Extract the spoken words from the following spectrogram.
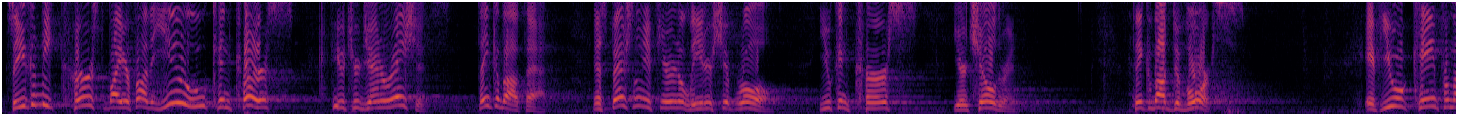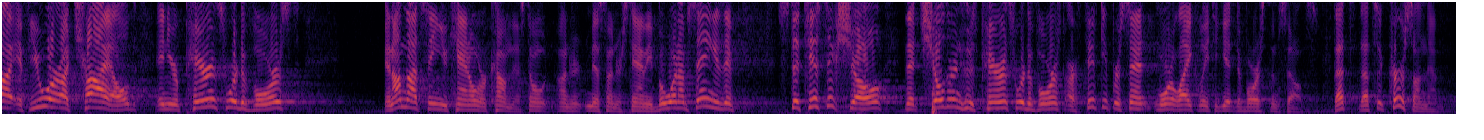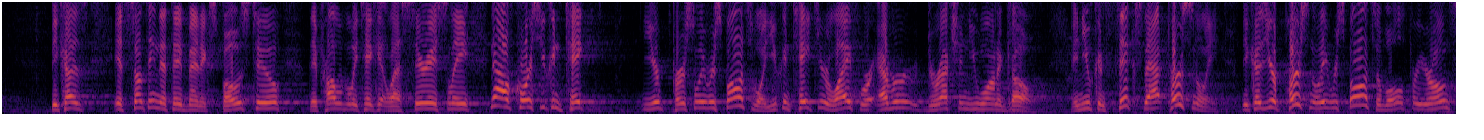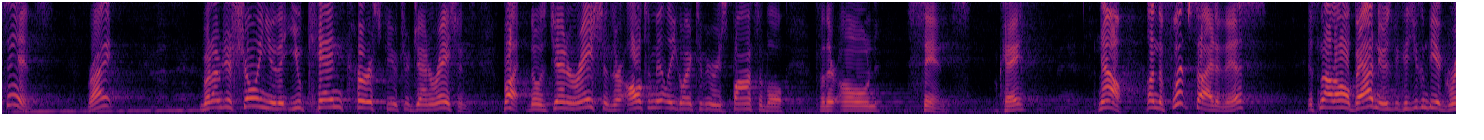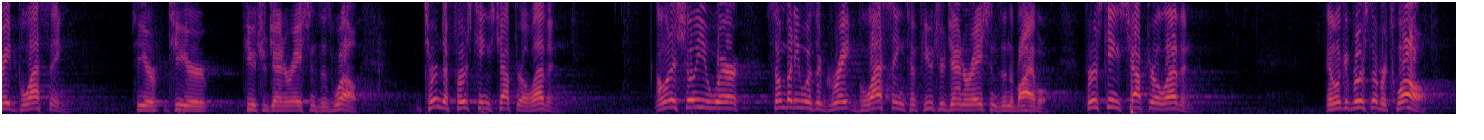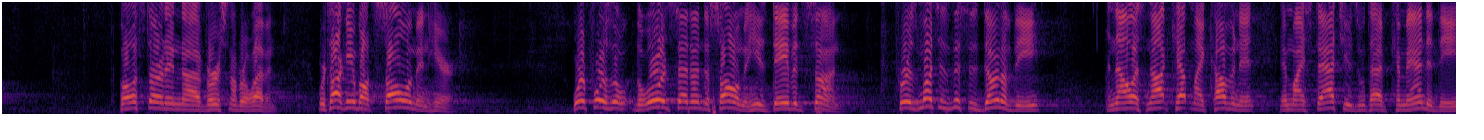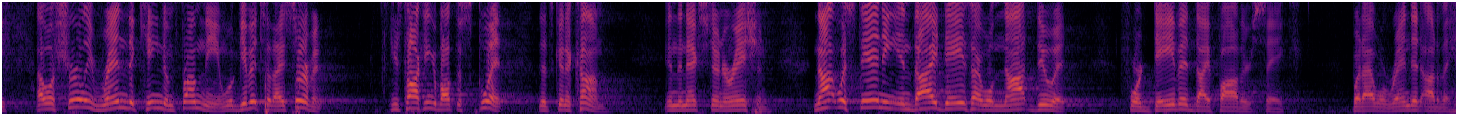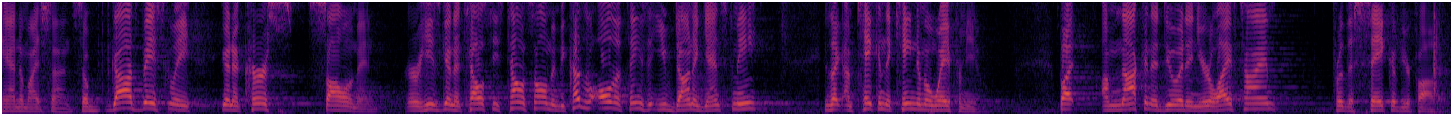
So you can be cursed by your father. You can curse future generations. Think about that especially if you're in a leadership role. You can curse your children. Think about divorce. If you came from a, if you were a child and your parents were divorced, and I'm not saying you can't overcome this, don't under, misunderstand me, but what I'm saying is if statistics show that children whose parents were divorced are 50% more likely to get divorced themselves. That's, that's a curse on them because it's something that they've been exposed to. They probably take it less seriously. Now, of course, you can take you're personally responsible. You can take your life wherever direction you want to go. And you can fix that personally because you're personally responsible for your own sins, right? But I'm just showing you that you can curse future generations. But those generations are ultimately going to be responsible for their own sins, okay? Now, on the flip side of this, it's not all bad news because you can be a great blessing to your, to your future generations as well. Turn to 1 Kings chapter 11. I want to show you where somebody was a great blessing to future generations in the Bible. 1 Kings chapter 11. And look at verse number 12. Well, let's start in uh, verse number 11. We're talking about Solomon here. Wherefore the Lord said unto Solomon, he is David's son, For as much as this is done of thee, and thou hast not kept my covenant and my statutes which I have commanded thee, I will surely rend the kingdom from thee and will give it to thy servant. He's talking about the split that's going to come in the next generation. Notwithstanding, in thy days I will not do it for David thy father's sake, but I will rend it out of the hand of my son. So God's basically going to curse Solomon, or he's going to tell us, he's telling Solomon, because of all the things that you've done against me, he's like, I'm taking the kingdom away from you. But I'm not going to do it in your lifetime for the sake of your father,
